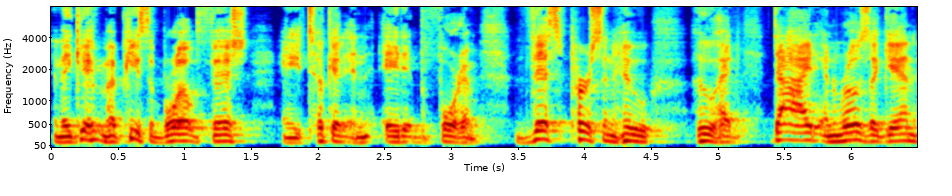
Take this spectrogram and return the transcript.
And they gave him a piece of broiled fish and he took it and ate it before him. This person who, who had died and rose again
